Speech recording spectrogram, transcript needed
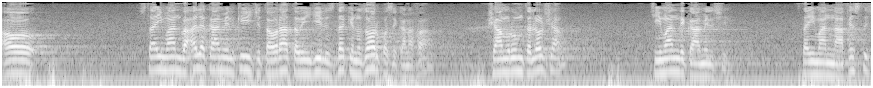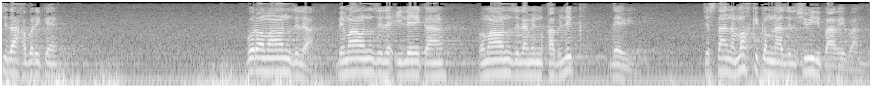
او ستا ایمان به ال کامل کی چې تورات او انجیل زده کې نزور پسې کنه ښا شام روم ته لړ شه چې ایمان دې کامل شي ستا ایمان ناقص ته چې دا خبرې کوي ګورو ما انزل بما انزل الیک وما انزل من قبلک دیوی چې ستانه مخ کې کم نازل شوی دی پاغه باندې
